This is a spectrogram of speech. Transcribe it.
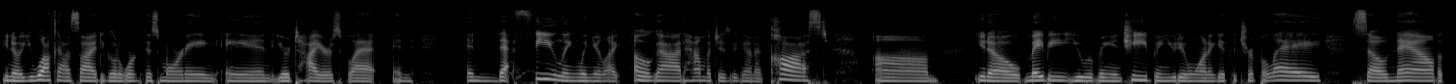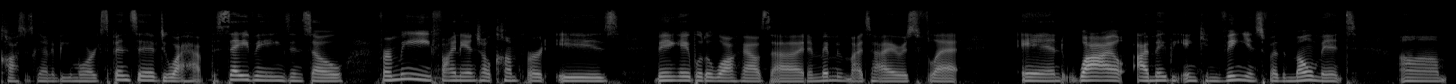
you know, you walk outside to go to work this morning and your tire's flat and and that feeling when you're like, oh God, how much is it gonna cost? Um, you know, maybe you were being cheap and you didn't want to get the AAA. So now the cost is going to be more expensive. Do I have the savings? And so for me, financial comfort is being able to walk outside and maybe my tire is flat. And while I may be inconvenienced for the moment, um,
